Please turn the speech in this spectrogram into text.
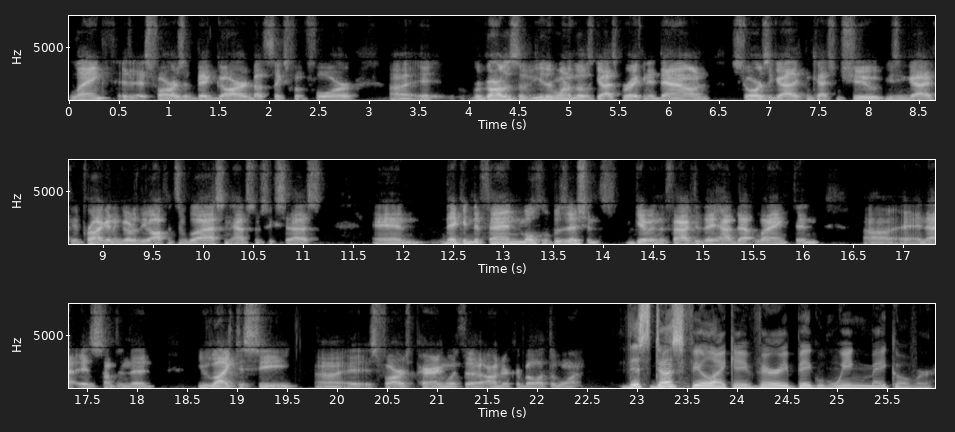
length as far as a big guard, about six foot four. Uh, it, regardless of either one of those guys breaking it down, Storr is a guy that can catch and shoot. He's a guy that's probably going to go to the offensive glass and have some success. And they can defend multiple positions, given the fact that they have that length, and uh, and that is something that you like to see uh, as far as pairing with uh, Andre Curbelo at the one. This does feel like a very big wing makeover,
